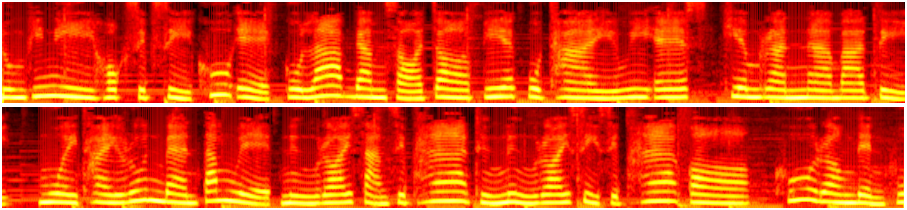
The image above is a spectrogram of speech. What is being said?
ลุมพินี 64 คู่เอก กุลาบดำสอจอเปียกอุทัย vs เคียมรันนาบาติ มวยไทยรุ่นแบนตั้มเวท 135-145 ปอ คู่รองเด่นภู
